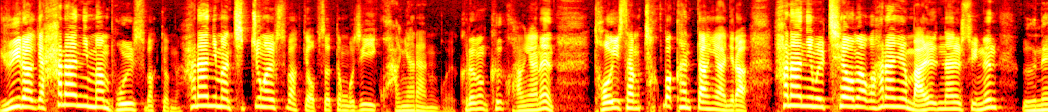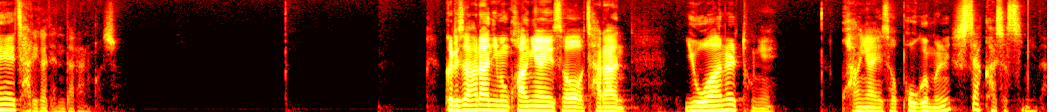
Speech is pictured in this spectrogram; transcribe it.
유일하게 하나님만 보일 수밖에 없는 하나님만 집중할 수밖에 없었던 곳이 이 광야라는 거예요. 그러면 그 광야는 더 이상 척박한 땅이 아니라 하나님을 체험하고 하나님을 만날 수 있는 은혜의 자리가 된다라는 거죠. 그래서 하나님은 광야에서 자란 요한을 통해 광야에서 복음을 시작하셨습니다.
